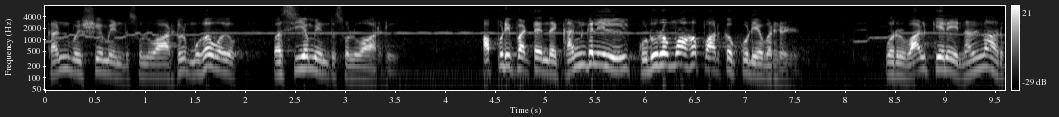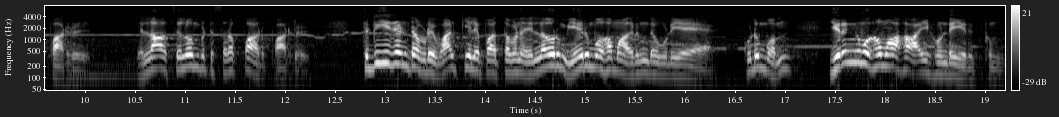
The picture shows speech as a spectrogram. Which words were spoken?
கண் விஷயம் என்று சொல்வார்கள் முக வ- வசியம் என்று சொல்வார்கள் அப்படிப்பட்ட இந்த கண்களில் கொடூரமாக பார்க்கக்கூடியவர்கள் ஒரு வாழ்க்கையிலே நல்லா இருப்பார்கள். எல்லா செல்வம் பெற்று சிறப்பாக இருப்பார்கள். திடீரென்று அவருடைய வாழ்க்கையிலே பார்த்தவன எல்லோரும் ஏறுமுகமாக இருந்தவுடைய குடும்பம் இறங்குமுகமாக ஆகிக்கொண்டே இருக்கும்.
